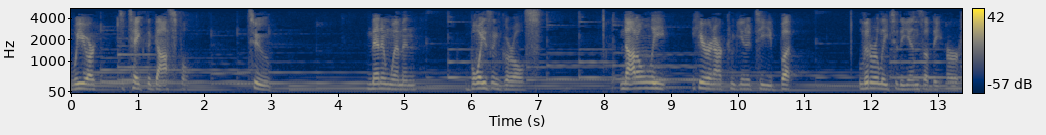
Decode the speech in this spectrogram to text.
We are to take the gospel to men and women, boys and girls, not only here in our community, but literally to the ends of the earth.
